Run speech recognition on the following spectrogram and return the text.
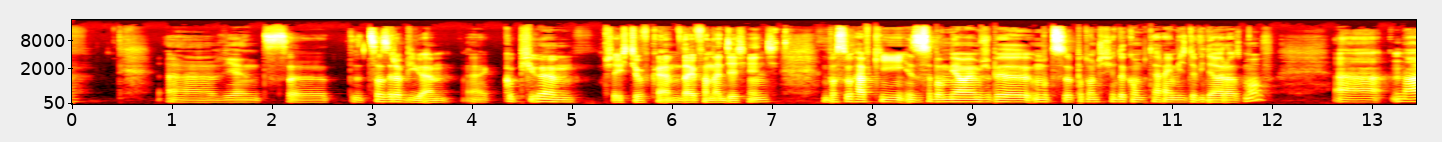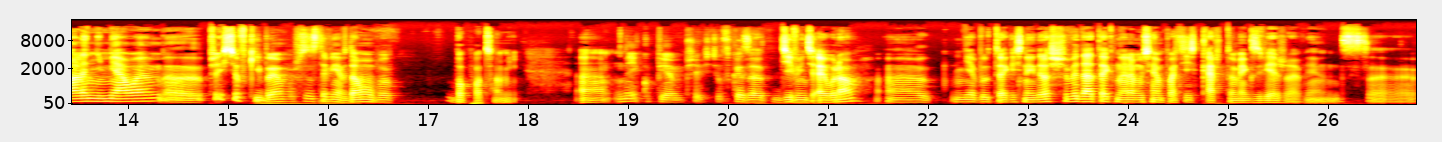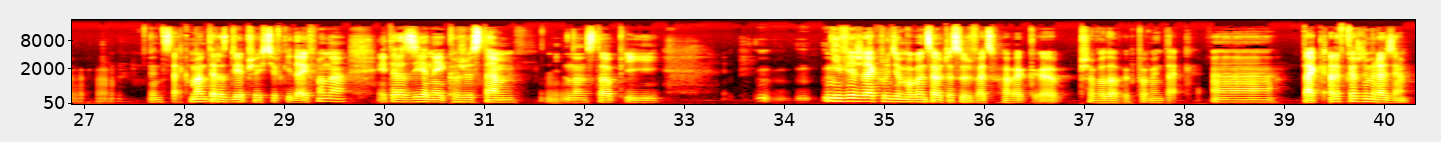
E, więc e, co zrobiłem? E, kupiłem przejściówkę do iPhone'a 10, bo słuchawki ze sobą miałem, żeby móc podłączyć się do komputera i mieć do wideo rozmów. No ale nie miałem przejściówki, bo ją po prostu zostawiłem w domu, bo, bo po co mi? No i kupiłem przejściówkę za 9 euro. Nie był to jakiś najdroższy wydatek, no ale musiałem płacić kartą jak zwierzę, więc więc tak, mam teraz dwie przejściówki do iPhone'a i teraz z jednej korzystam non-stop i nie wierzę, jak ludzie mogą cały czas używać słuchawek e, przewodowych, powiem tak. E, tak, ale w każdym razie e,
